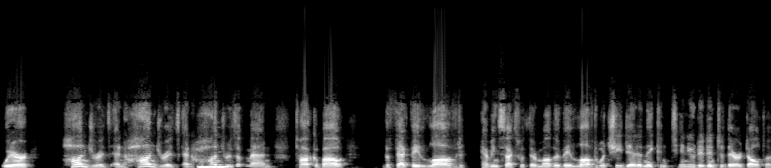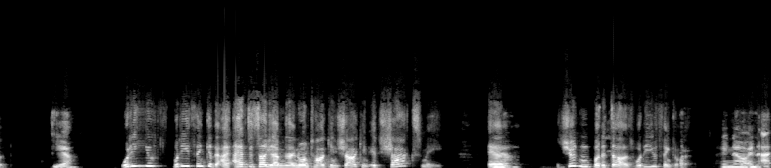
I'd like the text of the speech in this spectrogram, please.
where hundreds and hundreds and mm-hmm. hundreds of men talk about the fact they loved having sex with their mother, they loved what she did, and they continued it into their adulthood? Yeah. What do you What do you think of that? I, I have to tell you, I, mean, I know I'm talking shocking. It shocks me, and yeah. it shouldn't, but it does. What do you think of it? I know, and I,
